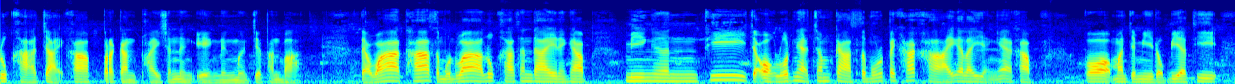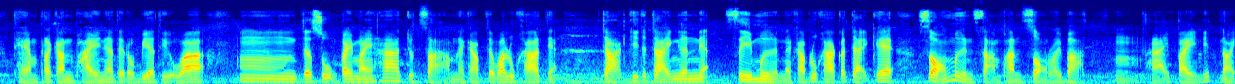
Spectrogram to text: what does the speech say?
ลูกค้าจ่ายค่าประกันภัยชั้นหนึ่งเอง 17,000 บาท แต่ว่าถ้าสมมติว่าลูกค้าท่านใดนะครับ มีเงินที่จะออกรถเนี่ยจำกัดสมมุติว่าไปค้าขายอะไรอย่างเงี้ยครับ ก็มันจะมีดอกเบี้ยที่แถมประกันภัยนะ แต่ดอกเบี้ยถือว่าอืมจะสูงไปไหม5.3 นะครับ แต่ว่าลูกค้าเนี่ยจากที่จะจ่ายเงินเนี่ย40,000นะครับ ลูกค้าก็จ่ายแค่ 23,200 บาท หายไปนิดหน่อย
